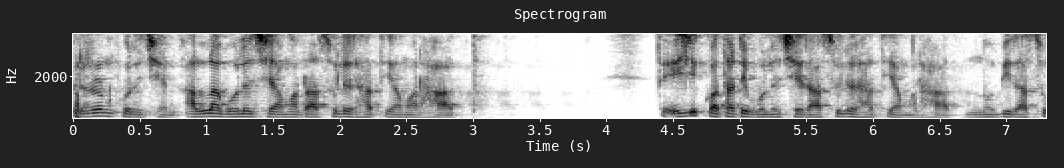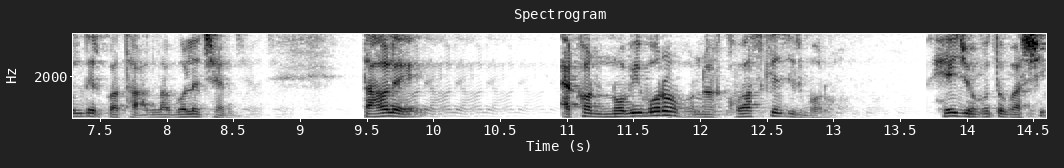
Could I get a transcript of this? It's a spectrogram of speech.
প্রেরণ করেছেন, আল্লাহ বলেছে, আমার রাসুলের হাতে আমার হাত। তো এই যে কথাটি বলেছে, রাসুলের হাতে আমার হাত, নবী রাসুলদের কথা আল্লাহ বলেছেন। তাহলে এখন নবী বড় না খোয়াজ কেজির বড়? হে জগতবাসী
